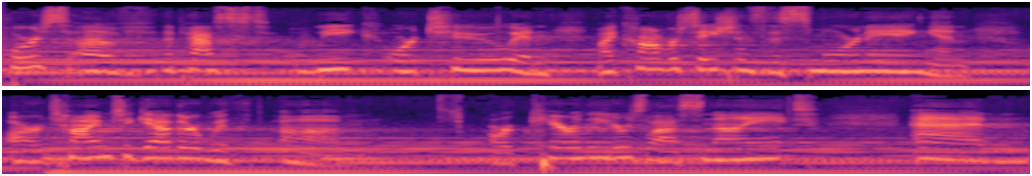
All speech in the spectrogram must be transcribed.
course of the past week or two, and my conversations this morning, and our time together with um, our care leaders last night. And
